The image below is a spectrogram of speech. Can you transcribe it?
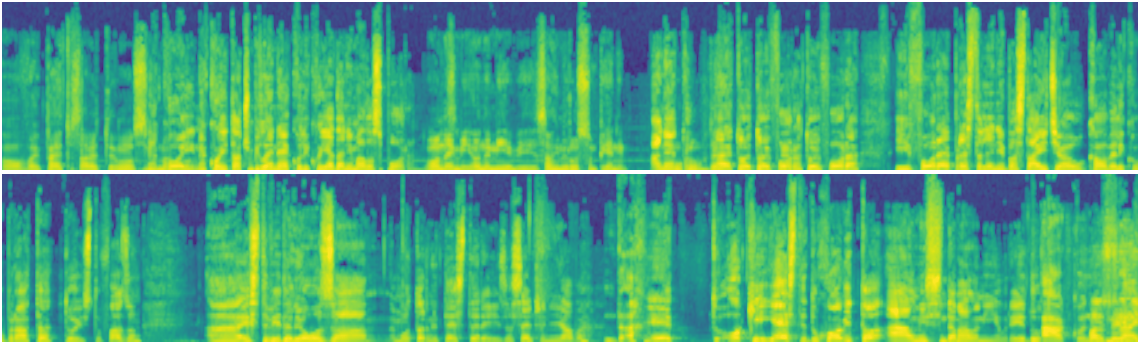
Ovaj, pa eto, savjetujemo svima. Na koji, ko- na koji tačno? Bilo je nekoliko, jedan je malo sporan. Onaj mi, onaj mi je sa onim Rusom pijenim. A ne, U to, klubu, da. ne, to je, to je fora, to je fora. I fora je predstavljanje Bastajića kao velikog brata, to je isto fazon. A, jeste videli ovo za motorne testere i za sečenje javora? Da. E, ok, jeste duhovito, ali mislim da malo nije u redu. Ako Pa nisu ne, najbolji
